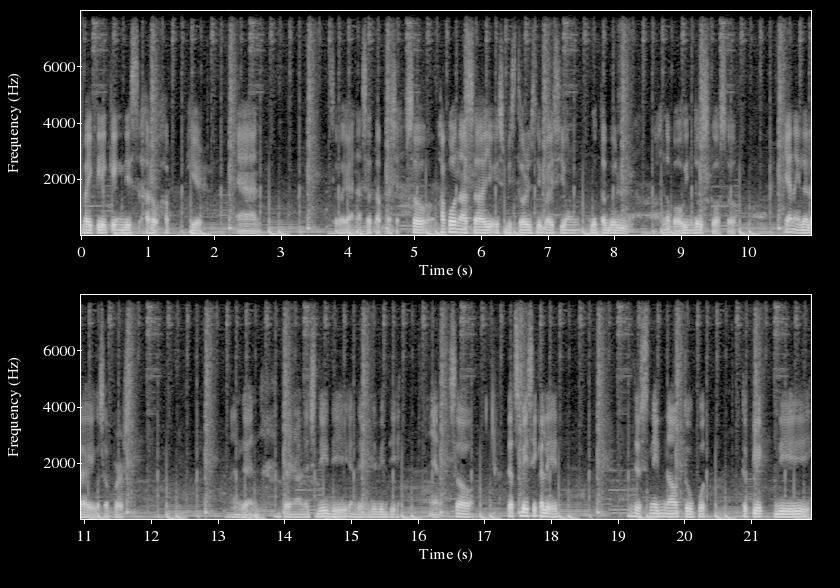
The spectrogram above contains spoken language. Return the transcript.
by clicking this arrow up here. And so, ayan, nasa top na siya. So, ako nasa USB storage device yung bootable ano ko, Windows ko. So, yan ang ilalagay ko sa first. And then, internal HDD and then DVD. Yan. So, that's basically it. Just need now to put to click the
